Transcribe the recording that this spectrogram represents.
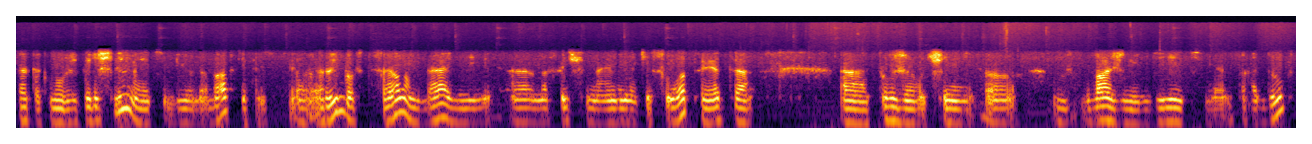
так как мы уже перешли на эти биодобавки, то есть э, рыба в целом, да, и э, насыщенные аминокислоты, это э, тоже очень э, важный в диете продукт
